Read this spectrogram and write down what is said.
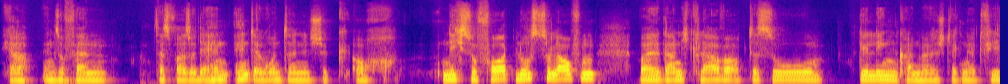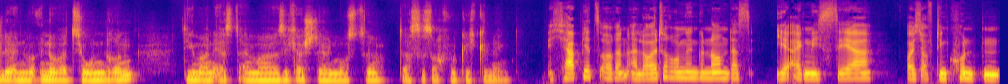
Ja, insofern, das war so der Hintergrund, dann ein Stück auch nicht sofort loszulaufen, weil gar nicht klar war, ob das so gelingen kann, weil da stecken halt viele Innovationen drin, die man erst einmal sicherstellen musste, dass es auch wirklich gelingt. Ich habe jetzt euren Erläuterungen genommen, dass ihr eigentlich sehr euch auf den Kunden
